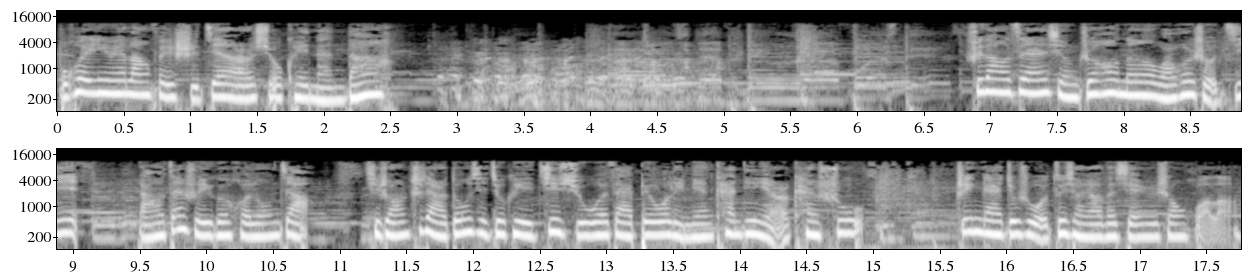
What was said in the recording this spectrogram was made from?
不会因为浪费时间而羞愧难当。睡到自然醒之后呢，玩会儿手机，然后再睡一个回笼觉，起床吃点东西就可以继续窝在被窝里面看电影、看书，这应该就是我最想要的闲鱼生活了。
